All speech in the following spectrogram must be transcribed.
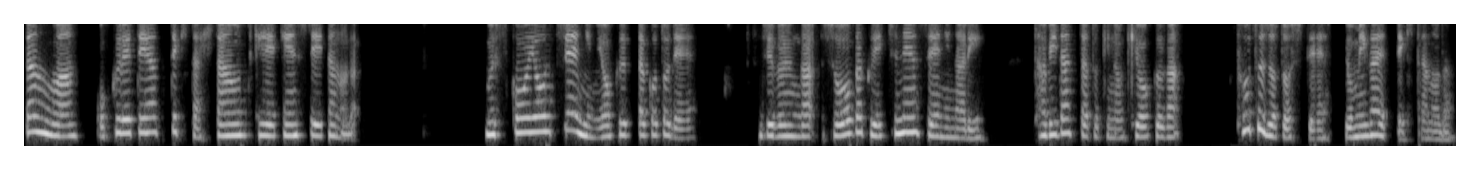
ダンは遅れてやってきた悲嘆を経験していたのだ。息子を幼稚園に見送ったことで、自分が小学1年生になり、旅立った時の記憶が突如として蘇ってきたのだ。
